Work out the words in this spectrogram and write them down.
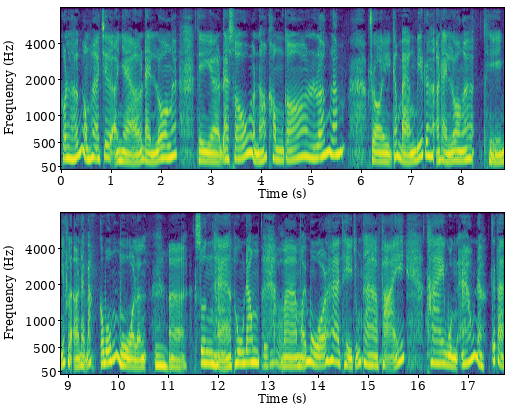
có lớn không ha? Chứ ở nhà ở Đài Loan á thì à, đa số nó không có lớn lắm. Rồi các bạn biết đó ở Đài Loan á thì nhất là ở Đài Bắc có bốn mùa lận. À, xuân hạ thu đông. Mà mỗi mùa ha thì chúng ta phải thay quần áo nè. Tức là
